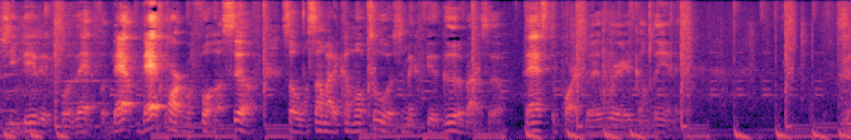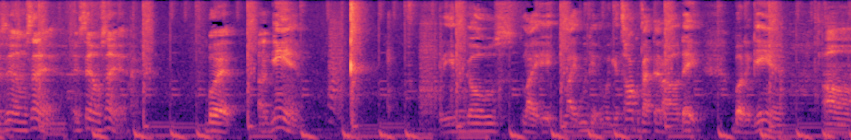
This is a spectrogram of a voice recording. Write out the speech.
She did it for that. For that that part was for herself. So when somebody come up to us to make her feel good about herself, that's the part that where it comes in. At. You see what I'm saying? You see what I'm saying? But again, it even goes like it like we can we can talk about that all day. But again, um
